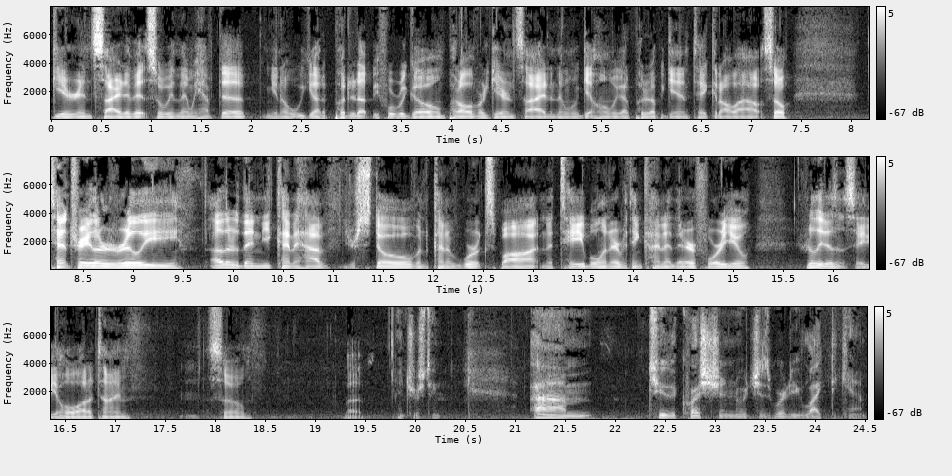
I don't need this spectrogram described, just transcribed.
gear inside of it, so we, then we have to, you know, we got to put it up before we go and put all of our gear inside, and then when we get home, we got to put it up again, take it all out. So, tent trailer really, other than you kind of have your stove and kind of work spot and a table and everything kind of there for you, it really doesn't save you a whole lot of time. So, but Interesting. Um, to the question, which is where do you like to camp?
